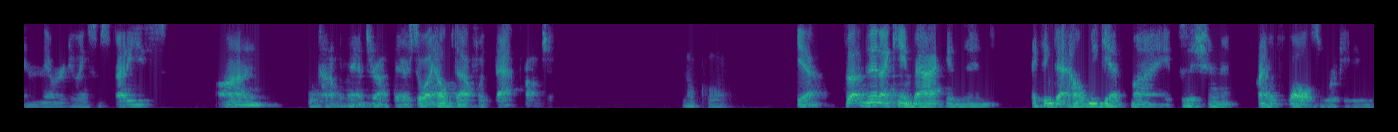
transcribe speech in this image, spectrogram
and they were doing some studies on what kind of plants are out there. So I helped out with that project. Oh, cool. Yeah. So then I came back, and then I think that helped me get my position at Klamath Falls working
